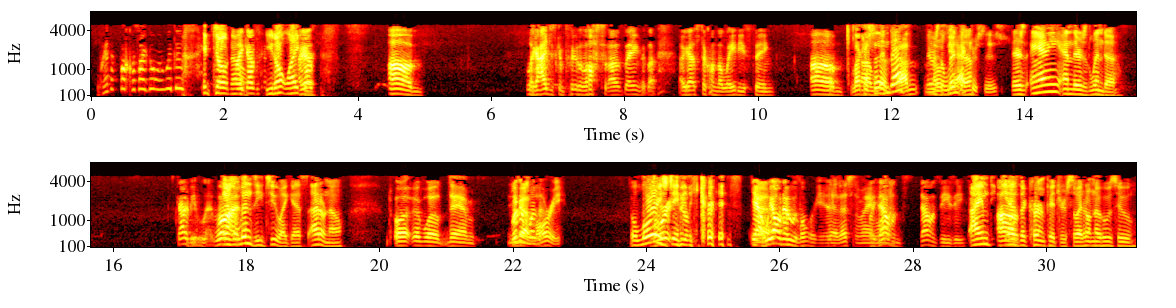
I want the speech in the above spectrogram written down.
where the fuck was I going with this? I don't know. Like, I'm- you don't like I her. Um, like I just completely lost what I was saying because I, I got stuck on the ladies thing. Um, like Uh, I said, Linda? I don't There know was what a the Linda. actress is. There's Annie and there's Linda. it's got to be Lin- well. There's I- a Lindsay too, I guess. I don't know. Well, uh, well, damn. You Wasn't got Linda- Laurie. Well, Laurie's Laurie- Jamie. Lee Curtis. yeah, Yeah. we all know who Laurie is. Yeah, that's the main like one. that one's that one's easy. IMDb Uh, has their current pictures, so I don't know who's who.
